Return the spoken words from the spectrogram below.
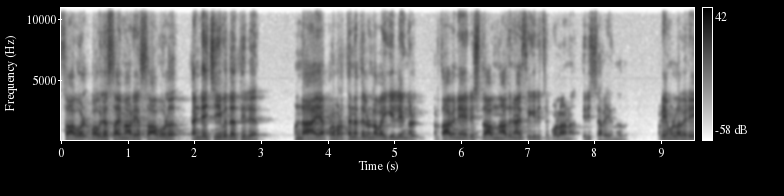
സാവോൾ പൗലസായി മാറിയ സാവോൾ തന്റെ ജീവിതത്തിൽ ഉണ്ടായ പ്രവർത്തനത്തിലുള്ള വൈകല്യങ്ങൾ കർത്താവിനെ രക്ഷിതാവ് നാഥനായി സ്വീകരിച്ചപ്പോഴാണ് തിരിച്ചറിയുന്നത്. പ്രിയമുള്ളവരെ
